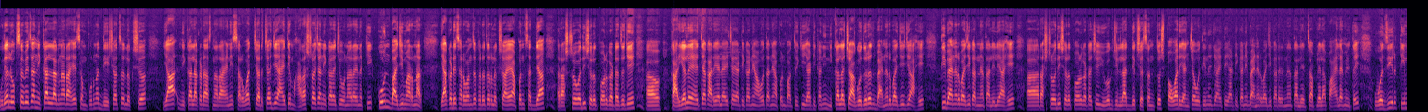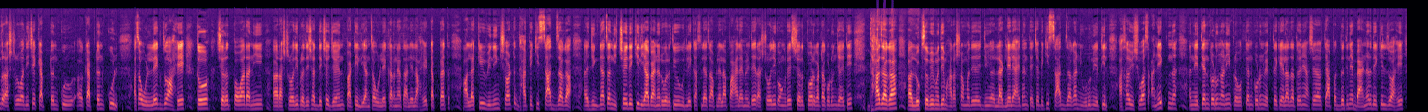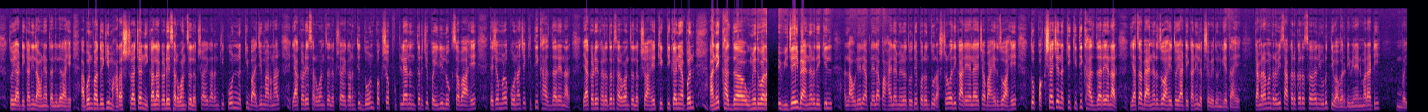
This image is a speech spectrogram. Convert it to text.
उद्या लोकसभेचा निकाल लागणार आहे. संपूर्ण देशाचं लक्ष या निकालाकडे असणार आहे आणि सर्वात चर्चा जी आहे ती महाराष्ट्राच्या निकालाची होणार आहे. नक्की कोण बाजी मारणार याकडे सर्वांचं खरं तर लक्ष आहे. आपण सध्या राष्ट्रवादी शरद पवार गटाचं जे कार्यालय आहे त्या कार्यालयाच्या या ठिकाणी आहोत आणि आपण पाहतोय की या ठिकाणी निकालाच्या अगोदरच बॅनरबाजी जी आहे ती बॅनरबाजी करण्यात आलेली आहे. राष्ट्रवादी शरद पवार गटाचे युवक जिल्हाध्यक्ष संतोष पवार यांच्या वतीनं जे आहे ते या ठिकाणी बॅनरबाजी करण्यात आल्याचं आपल्याला पाहायला मिळतंय. वजीर टीम राष्ट्रवादीचे कॅप्टन कु कॅप्टन कूल असा उल्लेख जो आहे तो शरद पवार आणि राष्ट्रवादी प्रदेशाध्यक्ष जयंत पाटील यांचा उल्लेख करण्यात आलेला आहे. टप्प्यात आला की विनिंग शॉट दहापैकी सात जागा. जिंकण्याचा निश्चय देखील या बॅनरवरती उल्लेख असल्याचा आपल्याला पाहायला मिळते राष्ट्रवादी काँग्रेस शरद पवार गटाकडून जे आहे ते दहा जागा लोकसभेमध्ये महाराष्ट्रामध्ये लढलेल्या आहेत आणि त्याच्यापैकी सात जागा निवडून येतील असा विश्वास अनेक न नेत्यांकडून आणि प्रवक्त्यांकडून व्यक्त केला जातो आणि अशा त्या पद्धतीने बॅनर देखील जो आहे तो या ठिकाणी लावण्यात आलेला आहे. आपण पाहतोय की महाराष्ट्राच्या निकालाकडे सर्वांचं लक्ष आहे कारण की कोण नक्की बाजी मारणार याकडे सर्वांचं लक्ष आहे कारण ती दोन पक्ष फुटल्यानंतरची पहिली लोकसभा आहे त्याच्यामुळं कोणाचे किती खासदार येणार याकडे खरं तर सर्वांचं लक्ष आहे. ठिकठिकाणी आपण अनेक खासदार उमेदवार विजयी बॅनर देखील लावलेले आपल्याला पाहायला मिळत होते परंतु राष्ट्रवादी कार्यालयाच्या बाहेर जो आहे तो पक्षाचे नक्की किती खासदार येणार याचा बॅनर जो आहे तो या ठिकाणी लक्ष वेधून घेत आहे. कॅमेरामन रवी साखरकर सह Nivrutti Babar T V nine Marathi Mumbai.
